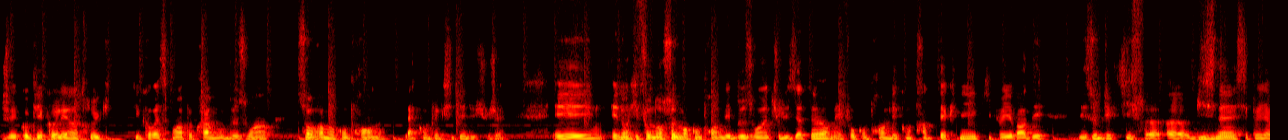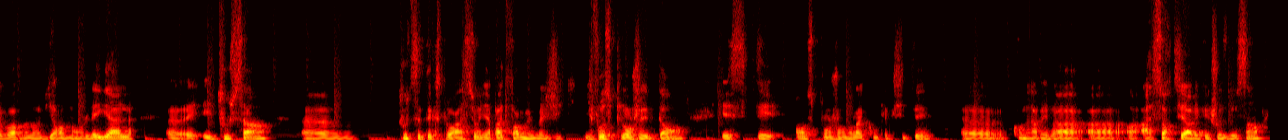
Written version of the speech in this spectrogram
je vais copier-coller un truc qui correspond à peu près à mon besoin sans vraiment comprendre la complexité du sujet. Et, donc, il faut non seulement comprendre les besoins utilisateurs, mais il faut comprendre les contraintes techniques, il peut y avoir des, objectifs euh, euh, business, il peut y avoir un environnement légal, euh, et, tout ça, toute cette exploration, il n'y a pas de formule magique. Il faut se plonger dedans et c'est en se plongeant dans la complexité euh, qu'on arrive à, sortir avec quelque chose de simple.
